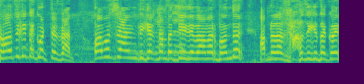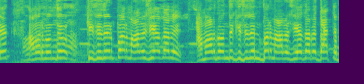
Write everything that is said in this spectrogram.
সহযোগিতা করতে চান, অবশ্যই আমি বিকাশ নাম্বার দিয়ে দেবো আমার বন্ধুর। আপনারা সহযোগিতা করেন। আমার বন্ধু কিছুদিন পর মালয়েশিয়া যাবে। আমার বন্ধু কিছুদিন পর মালয়েশিয়া যাবে দাঁতের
